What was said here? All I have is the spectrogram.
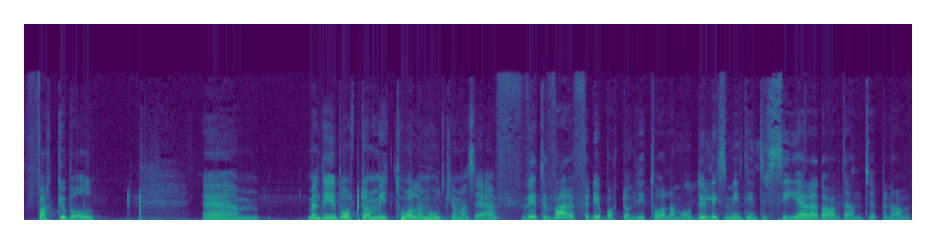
fuckable. Ehm, men det är bortom mitt tålamod kan man säga. Vet du varför det är bortom ditt tålamod? Du är liksom inte intresserad av den typen av...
